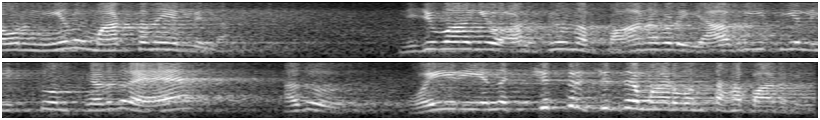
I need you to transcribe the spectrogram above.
ಅವರನ್ನು ಏನೂ ಮಾಡ್ತಾನೇ ಇರಲಿಲ್ಲ. ನಿಜವಾಗಿಯೂ ಅರ್ಜುನನ ಬಾಣಗಳು ಯಾವ ರೀತಿಯಲ್ಲಿ ಇತ್ತು ಅಂತ ಹೇಳಿದ್ರೆ ಅದು ವೈರಿಯನ್ನು ಚಿತ್ರ ಚಿತ್ರ ಮಾಡುವಂತಹ ಬಾಣಗಳು.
